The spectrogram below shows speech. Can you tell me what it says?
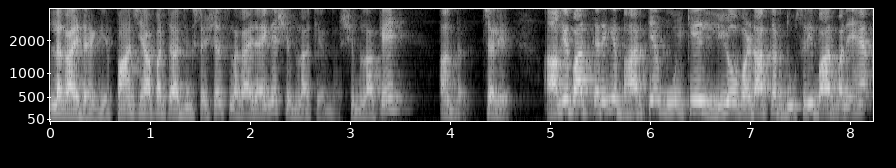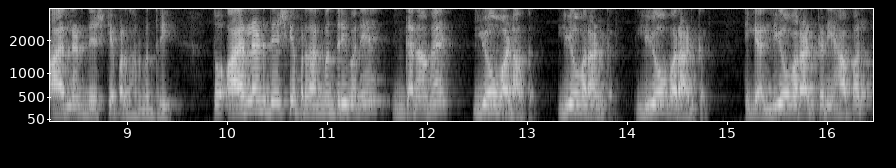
लगाए जाएँगे। पाँच यहाँ पर चार्जिंग स्टेशन लगाए जाएँगे शिमला के अंदर, शिमला के अंदर। चलिए, आगे बात करेंगे। भारतीय मूल के लियो वडाकर दूसरी बार बने हैं आयरलैंड देश के प्रधानमंत्री। तो आयरलैंड देश के प्रधानमंत्री बने हैं, इनका नाम है लियो वडाकर, लियो वराडकर लियो वराडकर। ठीक है लियो वराडकर यहाँ पर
